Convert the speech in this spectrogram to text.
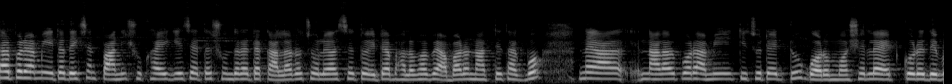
তারপরে আমি এটা দেখছেন, পানি শুকাই গিয়েছে, একটা সুন্দর একটা কালারও চলে আসছে, তো এটা ভালোভাবে আবারও নাড়তে থাকব। নাড়ার পর আমি কিছুটা একটু গরম মশলা অ্যাড করে দেব।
